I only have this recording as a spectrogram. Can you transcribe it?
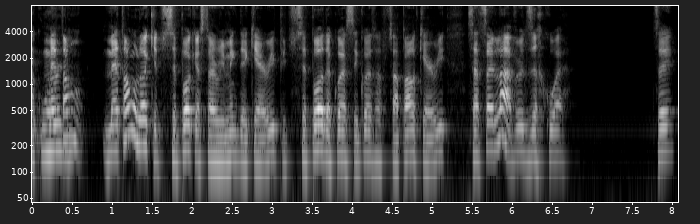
awkward. Mettons, mettons là que tu sais pas que c'est un remake de Carrie, puis tu sais pas de quoi c'est quoi ça, parle Carrie. Cette scène-là, elle veut dire quoi? Tu sais,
